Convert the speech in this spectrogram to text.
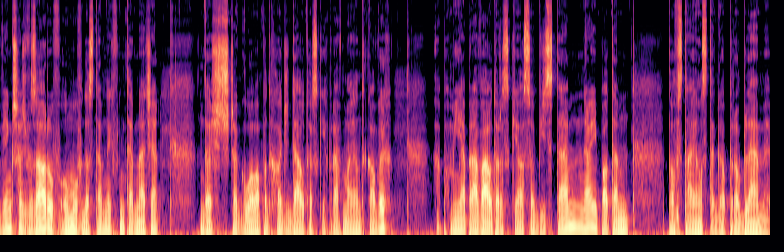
Większość wzorów umów dostępnych w internecie dość szczegółowo podchodzi do autorskich praw majątkowych, a pomija prawa autorskie osobiste, no i potem powstają z tego problemy.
